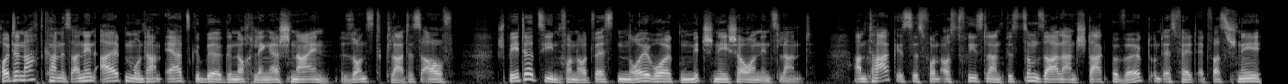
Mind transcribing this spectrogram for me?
Heute Nacht kann es an den Alpen und am Erzgebirge noch länger schneien, sonst klart es auf. Später ziehen von Nordwesten neue Wolken mit Schneeschauern ins Land. Am Tag ist es von Ostfriesland bis zum Saarland stark bewölkt und es fällt etwas Schnee.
